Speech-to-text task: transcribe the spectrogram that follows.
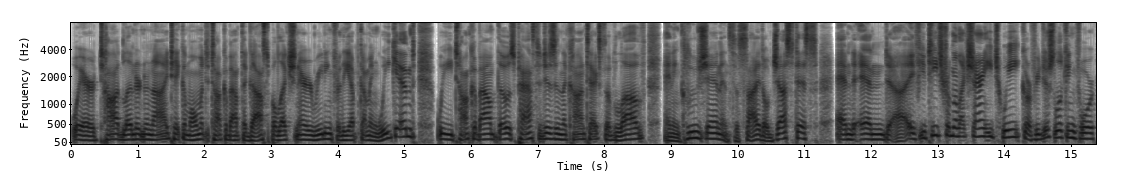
where Todd Leonard and I take a moment to talk about the gospel lectionary reading for the upcoming weekend. We talk about those passages in the context of love and inclusion and societal justice. And and uh, if you teach from the lectionary each week, or if you're just looking for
